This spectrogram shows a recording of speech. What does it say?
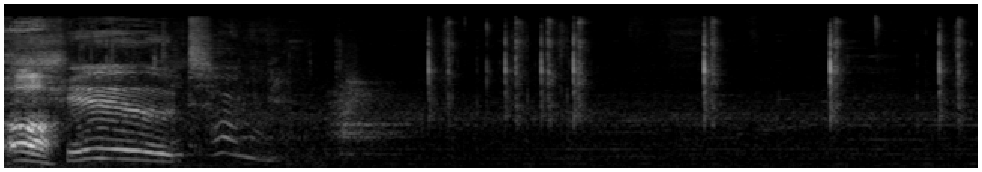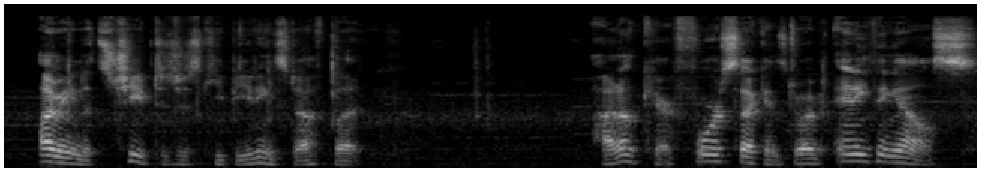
Oh, Shoot. I mean, it's cheap to just keep eating stuff, but I don't care. Four seconds. Do I have anything else?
